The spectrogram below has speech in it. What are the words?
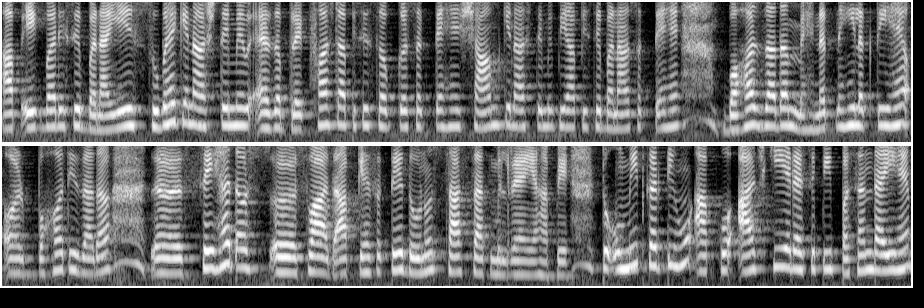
आप एक बार इसे बनाइए। सुबह के नाश्ते में एज अ ब्रेकफास्ट आप इसे सर्व कर सकते हैं। शाम के नाश्ते में भी आप इसे बना सकते हैं। बहुत ज़्यादा मेहनत नहीं लगती है और बहुत ही ज़्यादा सेहत और स्वाद आप कह सकते हैं दोनों साथ साथ मिल रहे हैं यहाँ पे। तो उम्मीद करती हूँ आपको आज की ये रेसिपी पसंद आई है।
